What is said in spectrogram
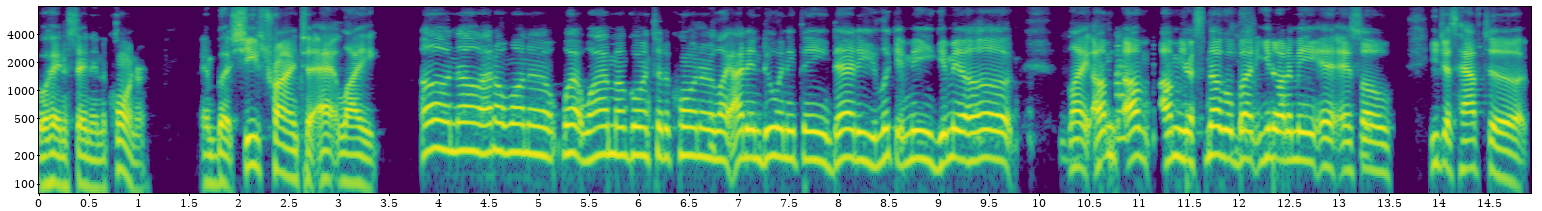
Go ahead and stand in the corner. And but she's trying to act like, oh no, I don't want to. What? Why am I going to the corner? Like I didn't do anything. Daddy, look at me. Give me a hug. Like I'm I'm I'm your snuggle bunny. You know what I mean? And, and so you just have to.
